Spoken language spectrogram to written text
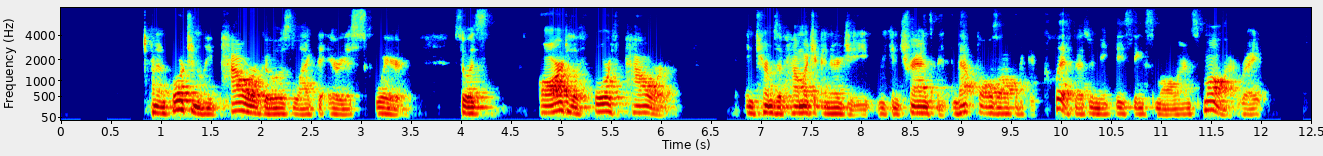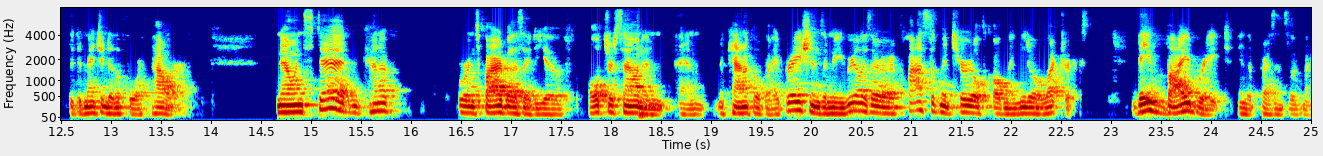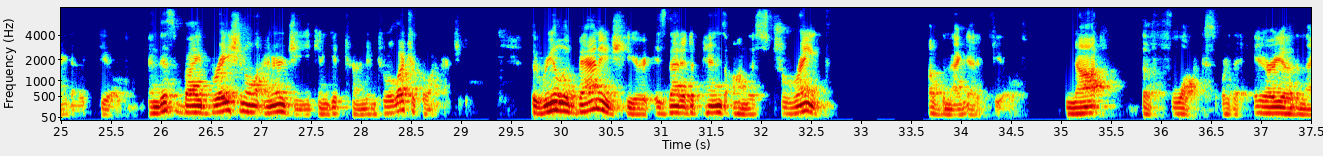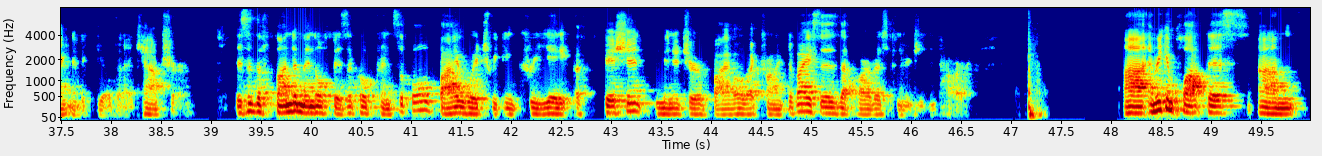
And unfortunately, power goes like the area squared. So it's r to the fourth power in terms of how much energy we can transmit. And that falls off like a cliff as we make these things smaller and smaller, right? The dimension to the fourth power. Now, instead, we kind of were inspired by this idea of ultrasound and, and mechanical vibrations. And we realized there are a class of materials called magnetoelectrics. They vibrate in the presence of magnetic field. And this vibrational energy can get turned into electrical energy. The real advantage here is that it depends on the strength of the magnetic field, not the flux or the area of the magnetic field that I capture. This is the fundamental physical principle by which we can create efficient miniature bioelectronic devices that harvest energy and power. Uh, and we can plot this um,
